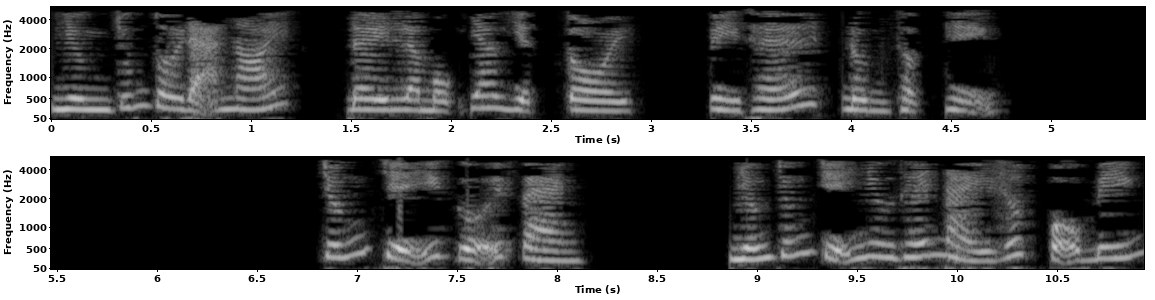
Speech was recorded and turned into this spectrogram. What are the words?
Nhưng chúng tôi đã nói, đây là một giao dịch tồi, vì thế đừng thực hiện. Chứng chỉ gửi vàng những chứng chỉ như thế này rất phổ biến,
